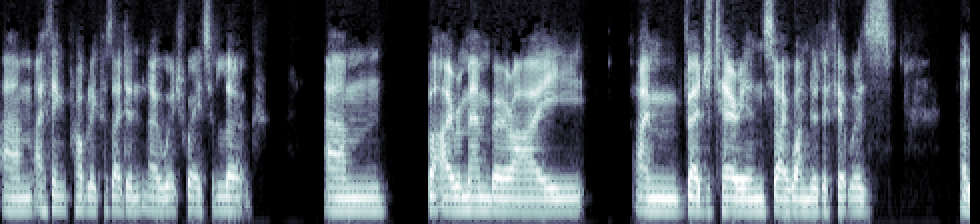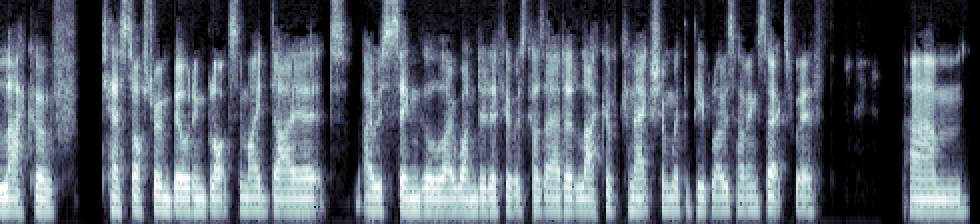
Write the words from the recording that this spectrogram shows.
Um, I think probably because I didn't know which way to look. Um, but I remember I I'm vegetarian, so I wondered if it was a lack of testosterone building blocks in my diet. I was single. I wondered if it was because I had a lack of connection with the people I was having sex with. Um,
